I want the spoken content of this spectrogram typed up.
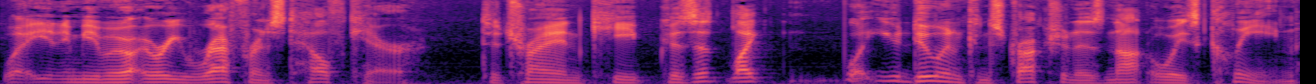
well, you, you referenced healthcare to try and keep because it like what you do in construction is not always clean.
